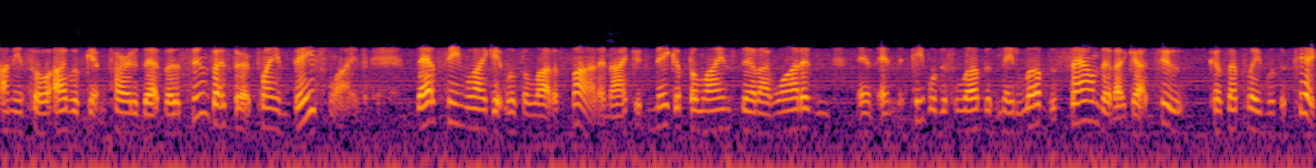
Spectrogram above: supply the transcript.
I mean, so I was getting tired of that. But as soon as I started playing bass lines, that seemed like it was a lot of fun, and I could make up the lines that I wanted, and and, and people just loved it, and they loved the sound that I got too, because I played with the pick.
